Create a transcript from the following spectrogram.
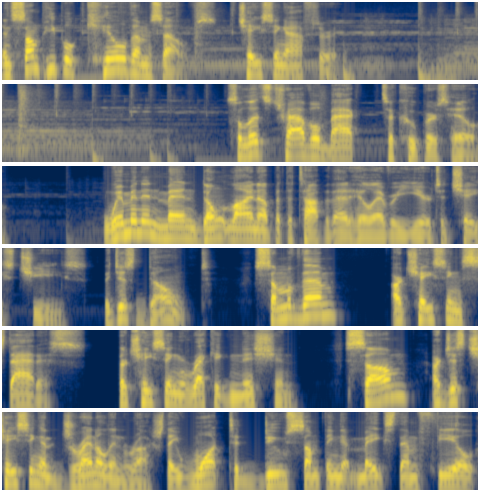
And some people kill themselves chasing after it. So let's travel back to Cooper's Hill. Women and men don't line up at the top of that hill every year to chase cheese. They just don't. Some of them are chasing status, they're chasing recognition. Some are just chasing an adrenaline rush. They want to do something that makes them feel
